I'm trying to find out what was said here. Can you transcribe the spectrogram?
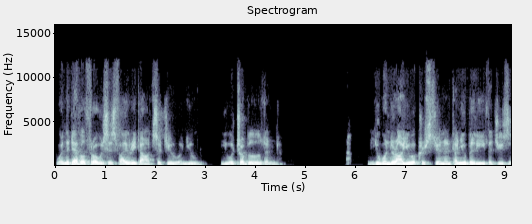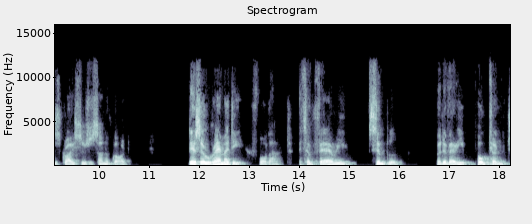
when the devil throws his fiery darts at you and you you are troubled and you wonder, are you a Christian? And can you believe that Jesus Christ is the Son of God? There's a remedy for that. It's a very simple, but a very potent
